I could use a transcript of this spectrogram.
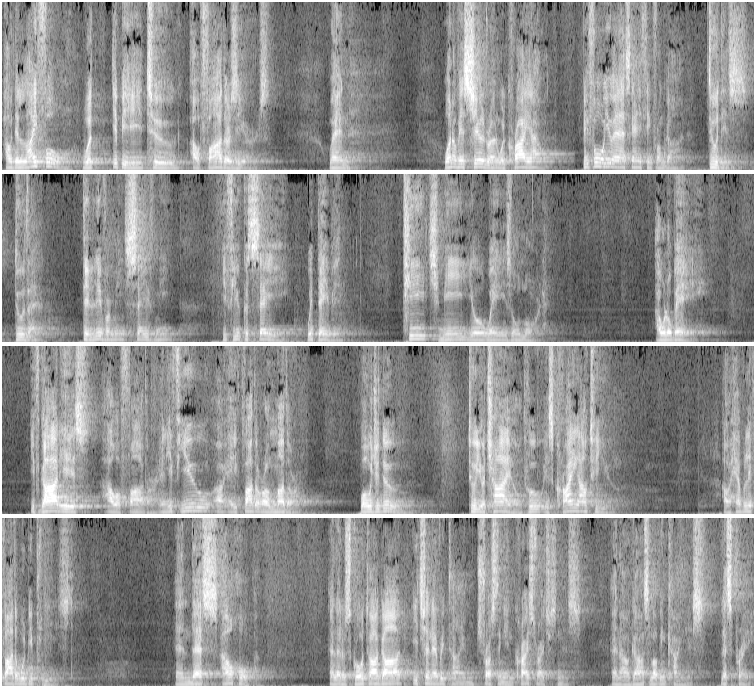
How delightful would it be to our Father's ears when one of his children would cry out before you ask anything from God do this, do that, deliver me, save me. If you could say with David, Teach me your ways, O Lord. I will obey. If God is our Father, and if you are a father or mother, what would you do to your child who is crying out to you? Our Heavenly Father will be pleased. And that's our hope. And let us go to our God each and every time, trusting in Christ's righteousness and our God's loving kindness. Let's pray.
